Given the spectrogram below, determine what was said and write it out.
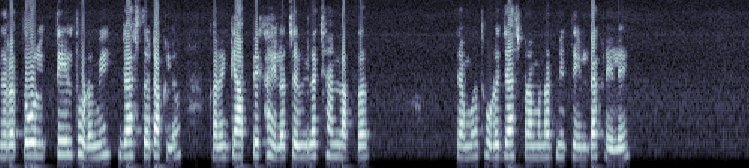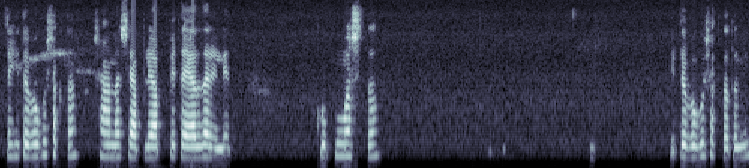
जरा तोल तेल थोडं मी जास्त टाकलं. कारण की आप्पे खायला चवीला छान लागतात. त्यामुळे थोडं जास्त प्रमाणात मी तेल टाकलेलं आहे. तर इथं बघू शकता छान असे आपले आप्पे तयार झालेले आहेत. खूप मस्त. इथं बघू शकता तुम्ही.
